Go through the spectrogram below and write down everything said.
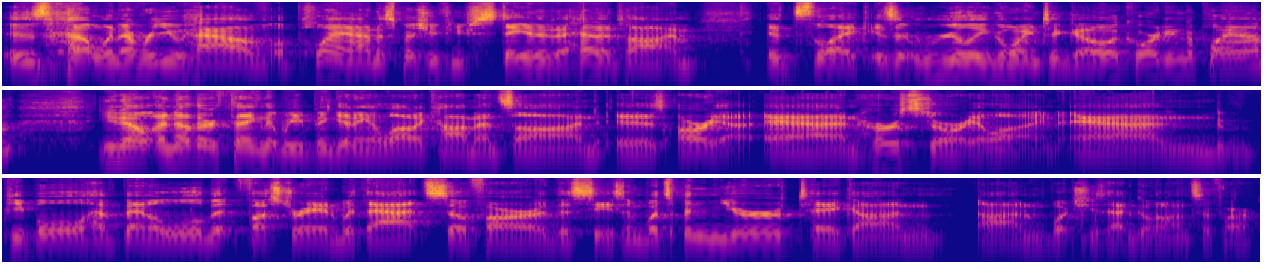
is that whenever you have a plan, especially if you state it ahead of time, it's like, is it really going to go according to plan? You know, another thing that we've been getting a lot of comments on is Arya and her storyline, and people have been a little bit frustrated with that so far this season. What's been your take on on what she's had going on so far?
